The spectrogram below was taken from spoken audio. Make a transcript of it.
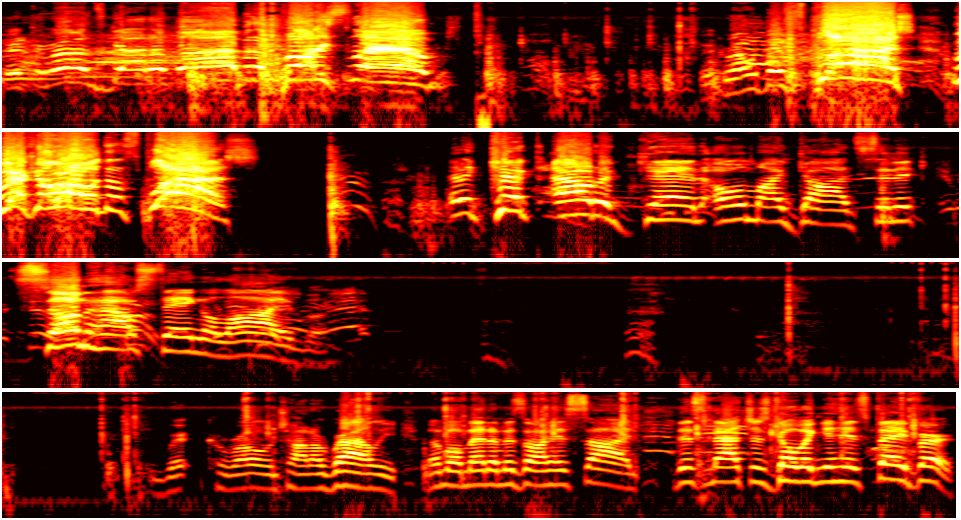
Rick Carón's got him up and a body slam. Rick Carón with the splash! Rick Carón with the splash! And it kicked out again. Oh my god, Sinnick somehow staying alive. Rick Carón trying to rally. The momentum is on his side. This match is going in his favor.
